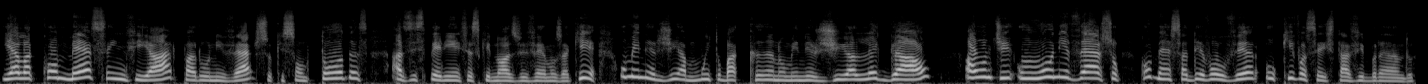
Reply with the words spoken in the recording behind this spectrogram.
e ela começa a enviar para o universo, que são todas as experiências que nós vivemos aqui, uma energia muito bacana, uma energia legal, onde o universo começa a devolver o que você está vibrando.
